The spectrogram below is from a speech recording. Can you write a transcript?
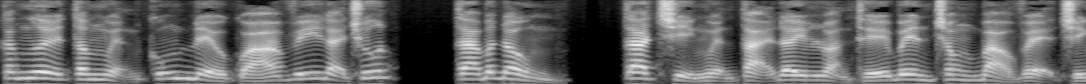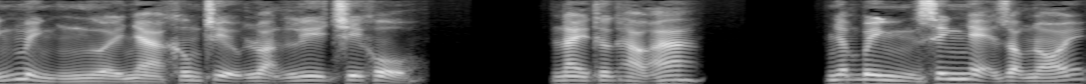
các ngươi tâm nguyện cũng đều quá vĩ đại chút, ta bất đồng, ta chỉ nguyện tại đây loạn thế bên trong bảo vệ chính mình người nhà không chịu loạn ly chi khổ. Này thực hảo a. Nhậm Bình sinh nhẹ giọng nói,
